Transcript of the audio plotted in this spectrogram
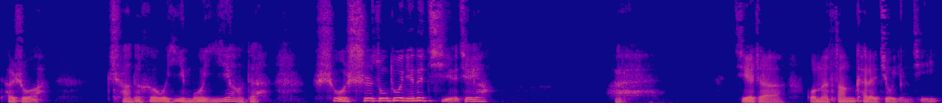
她说：“长得和我一模一样的，是我失踪多年的姐姐呀。”唉，接着我们翻开了旧影集，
